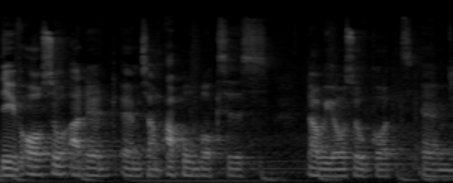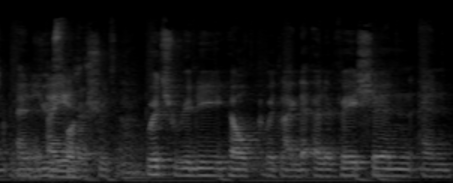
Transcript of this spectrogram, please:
they've also added um, some Apple boxes that we also got um, and used for the shoot, which really helped with like the elevation and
